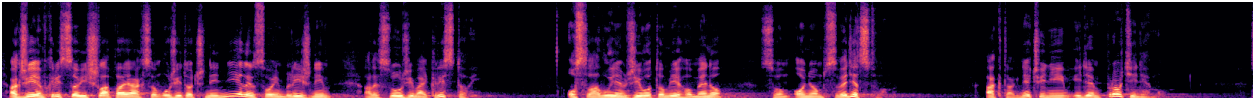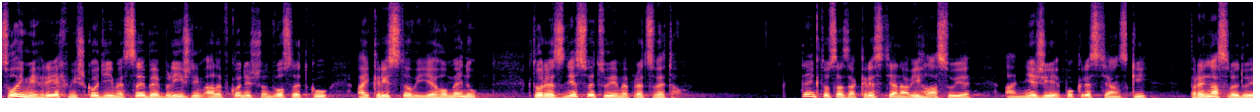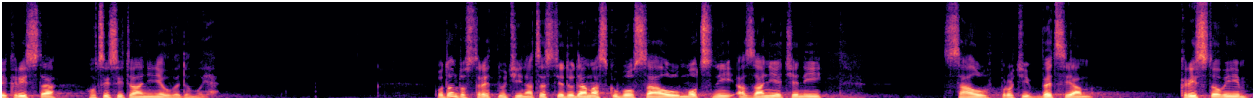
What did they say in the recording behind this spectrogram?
Ak žijem v Kristových šlapajách, som užitočný nielen svojim blížnym, ale slúžim aj Kristovi. oslavujem životom jeho meno, som o ňom svedectvom. Ak tak nečiním, idem proti nemu. Svojimi hriechmi škodíme sebe, blížnym, ale v konečnom dôsledku aj Kristovi, jeho menu, ktoré znesvecujeme pred svetom. Ten, kto sa za kresťana vyhlasuje a nežije po kresťansky, prenasleduje Krista, hoci si to ani neuvedomuje. Po tomto stretnutí na ceste do Damasku bol Saul mocný a zanietený. Saul proti veciam Kristovým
